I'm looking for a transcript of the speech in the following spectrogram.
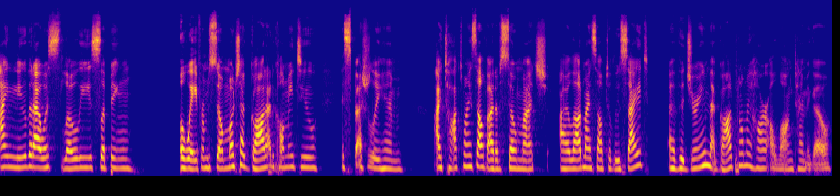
I knew that I was slowly slipping away from so much that God had called me to, especially Him. I talked myself out of so much. I allowed myself to lose sight of the dream that God put on my heart a long time ago.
